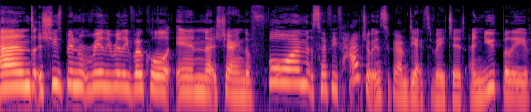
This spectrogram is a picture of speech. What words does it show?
And she's been really, really vocal in sharing the form. So if you've had your Instagram deactivated and you believe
